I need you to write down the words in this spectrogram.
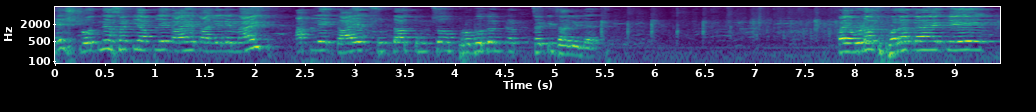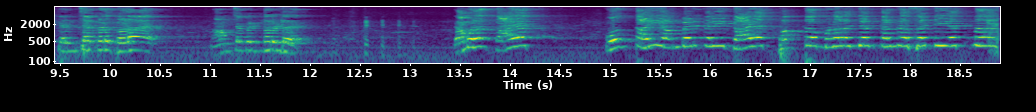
हे शोधण्यासाठी आपले गायक आलेले नाहीत. आपले गायक सुद्धा तुमचं प्रबोधन करण्यासाठी झालेले आहेत. का एवढाच फरक आहे की त्यांच्याकडे गळा आहे. आमच्याकडे नरड आहे. त्यामुळे गायक कोणताही आंबेडकरी गायक फक्त मनोरंजन करण्यासाठी येत नाही.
